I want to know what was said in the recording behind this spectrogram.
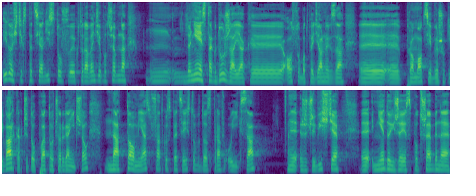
ilość tych specjalistów, y, która będzie potrzebna, mm, no nie jest tak duża jak osób odpowiedzialnych za promocję w wyszukiwarkach, czy to płatną, czy organiczną. Natomiast w przypadku specjalistów do spraw UX-a rzeczywiście e, nie dość, że jest potrzebne,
